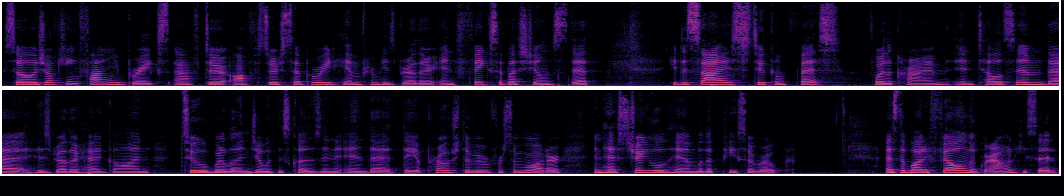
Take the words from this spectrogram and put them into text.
So Joaquim finally breaks after officers separate him from his brother and fake Sebastian's death. He decides to confess for the crime and tells him that his brother had gone to Uberlândia with his cousin and that they approached the river for some water and had strangled him with a piece of rope. As the body fell on the ground, he said,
